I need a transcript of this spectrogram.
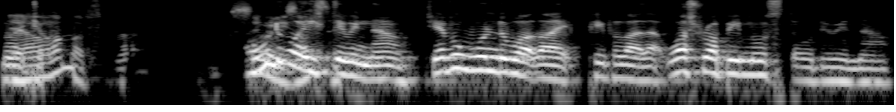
My Yeah, job. I'm up for that. Wonder he's what he's to. doing now. Do you ever wonder what like people like that? What's Robbie Mustoe doing now?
